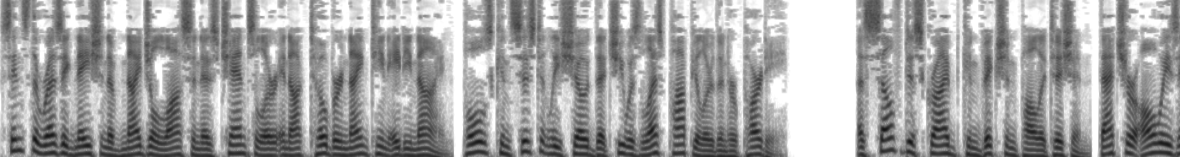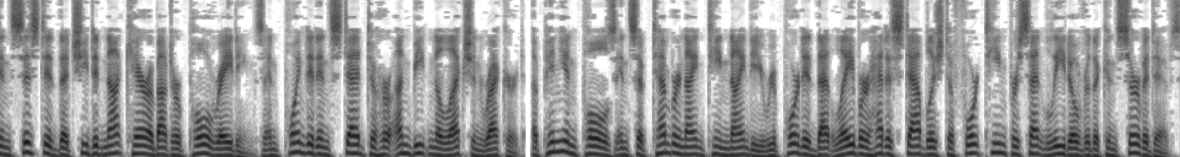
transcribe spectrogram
Since the resignation of Nigel Lawson as Chancellor in October 1989, polls consistently showed that she was less popular than her party. A self-described conviction politician, Thatcher always insisted that she did not care about her poll ratings and pointed instead to her unbeaten election record. Opinion polls in September 1990 reported that Labour had established a 14% lead over the Conservatives,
